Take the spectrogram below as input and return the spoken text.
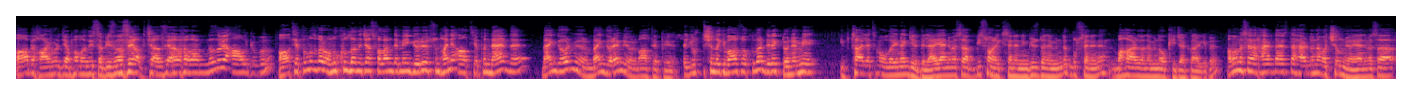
abi Harvard yapamadıysa biz nasıl yapacağız ya falan. Nasıl bir algı bu? Altyapımız var onu kullanacağız falan demeyi görüyorsun. Hani altyapı nerede? Ben görmüyorum. Ben göremiyorum altyapıyı. Yurt dışındaki bazı okullar direkt dönemi iptal etme olayına girdiler. Yani mesela bir sonraki senenin güz döneminde bu senenin bahar dönemini okuyacaklar gibi. Ama mesela her derste her dönem açılmıyor. Yani mesela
